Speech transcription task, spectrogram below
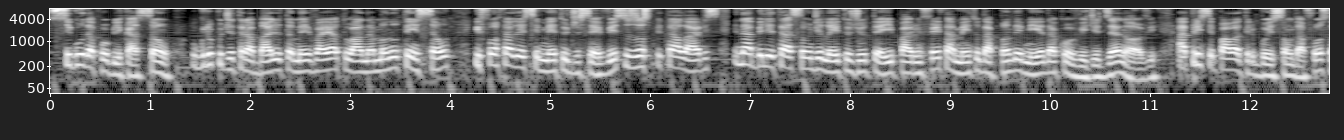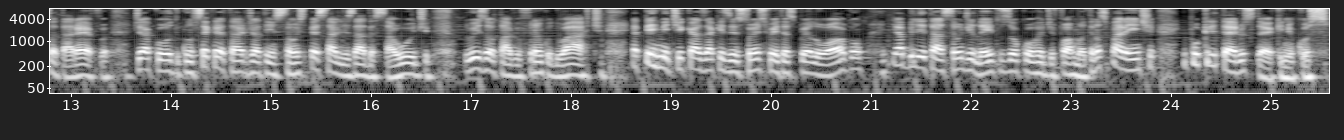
Segundo a publicação, o grupo de trabalho também vai atuar na manutenção e fortalecimento de serviços hospitalares e na habilitação de leitos de UTI para o enfrentamento da pandemia da Covid-19. A principal atribuição da força-tarefa, de acordo com o secretário de Atenção Especializada à Saúde, Luiz Otávio Franco Duarte, é permitir que as aquisições feitas pelo órgão e a habilitação de leitos ocorra de forma transparente e por critérios técnicos.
